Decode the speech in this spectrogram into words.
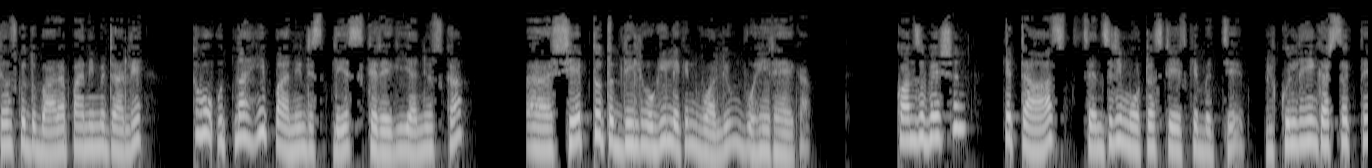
دیں اس کو دوبارہ پانی میں ڈالیں تو وہ اتنا ہی پانی ڈسپلیس کرے گی یعنی اس کا شیپ تو تبدیل ہوگی لیکن والیوم وہی رہے گا کانزرویشن کے ٹاسک سینسری موٹر کے بچے بالکل نہیں کر سکتے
